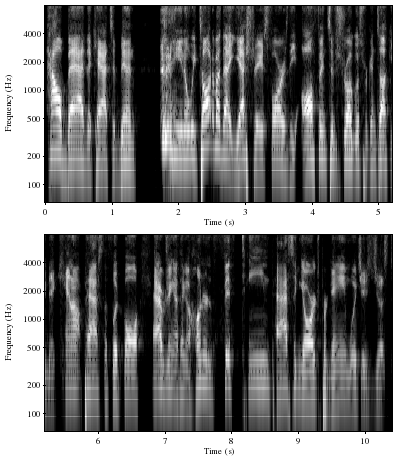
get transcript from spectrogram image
how bad the Cats have been. you know, we talked about that yesterday as far as the offensive struggles for Kentucky. They cannot pass the football, averaging, I think, 115 passing yards per game, which is just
